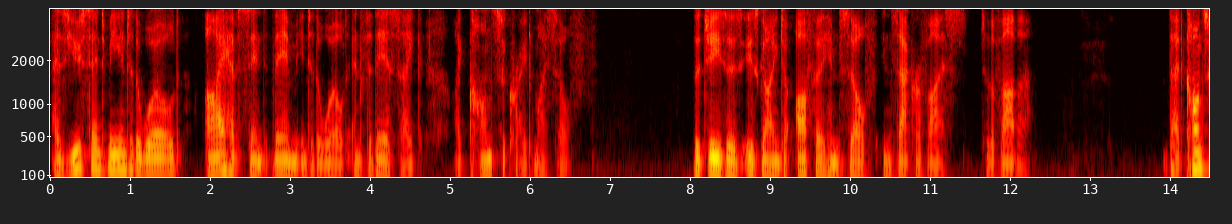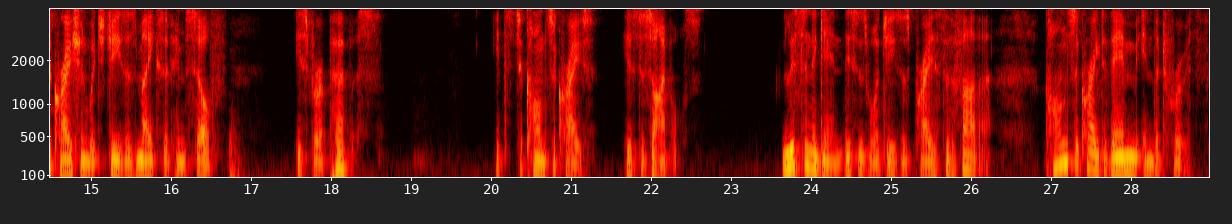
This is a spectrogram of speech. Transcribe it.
As you sent me into the world, I have sent them into the world, and for their sake I consecrate myself. That Jesus is going to offer himself in sacrifice to the Father. That consecration which Jesus makes of himself is for a purpose. It's to consecrate his disciples. Listen again. This is what Jesus prays to the Father. Consecrate them in the truth.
